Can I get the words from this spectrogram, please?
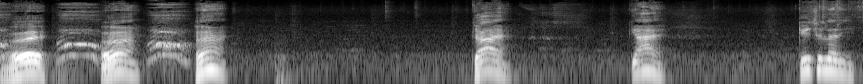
ओए ओए क्या है? क्या है? क्यों चिल्ला रही है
